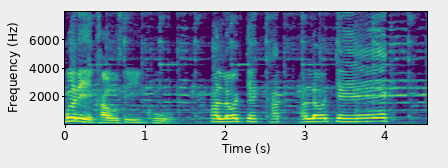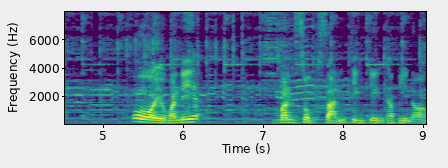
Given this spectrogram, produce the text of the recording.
มือนี่เข่าซีคูฮัลโหลเจ๊กครับฮัลโหลเจ๊กโอ้ยวันนี้มันสุขสันต์จริง ๆ ครับพี่น้อง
